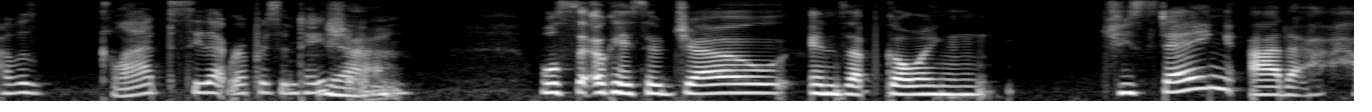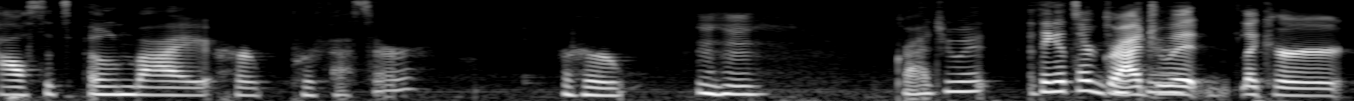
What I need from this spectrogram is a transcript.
I was glad to see that representation. Yeah. Well, so okay, so Joe ends up going. She's staying at a house that's owned by her professor, or her Mm-hmm. graduate. I think it's her graduate, like her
